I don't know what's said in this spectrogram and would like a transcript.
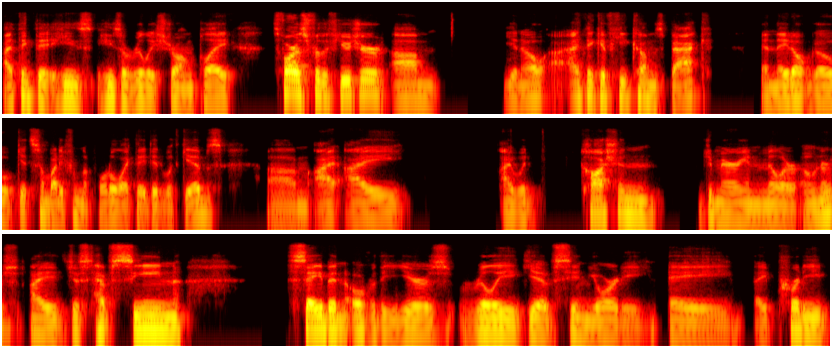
I think that he's he's a really strong play. As far as for the future, um, you know, I I think if he comes back and they don't go get somebody from the portal like they did with Gibbs, um, I I I would caution Jamarion Miller owners. I just have seen Saban over the years really give seniority a a pretty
